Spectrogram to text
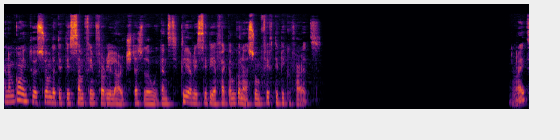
And I'm going to assume that it is something fairly large, just so we can clearly see the effect. I'm going to assume 50 picofarads. All right,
